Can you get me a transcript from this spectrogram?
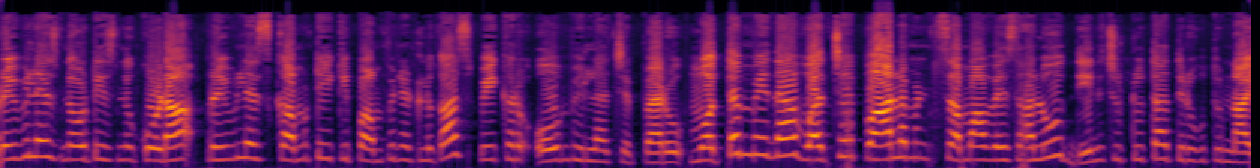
ప్రివిలేజ్ నోటీస్ను కూడా ప్రివిలేజ్ కమిటీకి పంపినట్లుగా స్పీకర్ ఓం బిర్లా చెప్పారు. మొత్తం మీద వచ్చే పార్లమెంట్ సమావేశాలు దీని చుట్టూతా తిరుగుతున్నాయి.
